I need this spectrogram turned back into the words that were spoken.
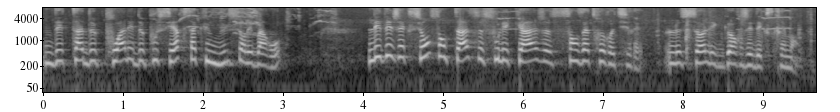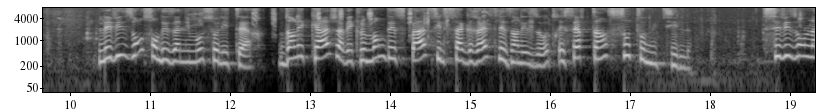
des tas de poils et de poussière s'accumulent sur les barreaux. Les déjections s'entassent sous les cages sans être retirées. Le sol est gorgé d'excréments. Les visons sont des animaux solitaires. Dans les cages, avec le manque d'espace, ils s'agressent les uns les autres et certains s'automutilent. Ces visons-là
